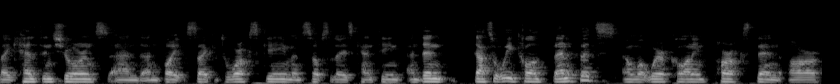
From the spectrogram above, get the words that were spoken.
like health insurance and and bike cycle to work scheme and subsidized canteen. And then that's what we call benefits and what we're calling perks then are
